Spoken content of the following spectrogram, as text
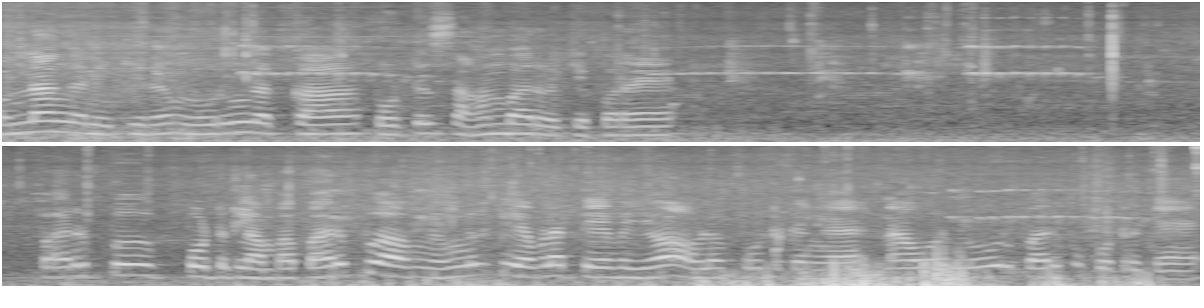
பொன்னாங்கண்ணி கீரை முருங்கைக்காய் போட்டு சாம்பார் வைக்க போகிறேன் பருப்பு போட்டுக்கலாம்ப்பா. பருப்பு அவங்கவுங்களுக்கு எவ்வளோ தேவையோ அவ்வளோ போட்டுக்கோங்க. நான் ஒரு நூறு பருப்பு போட்டிருக்கேன்.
